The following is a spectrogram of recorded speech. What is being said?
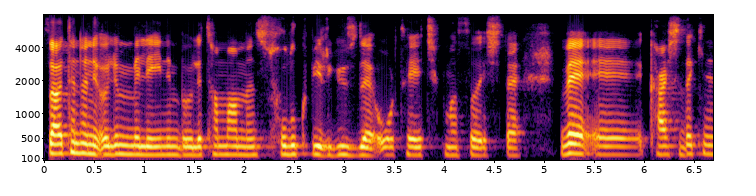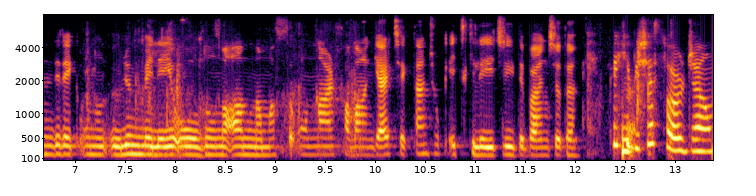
Zaten hani ölüm meleğinin böyle tamamen soluk bir yüzle ortaya çıkması işte ve e, karşıdakinin direkt onun ölüm meleği olduğunu anlaması onlar falan gerçekten çok etkileyiciydi bence de. Peki bir şey soracağım.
